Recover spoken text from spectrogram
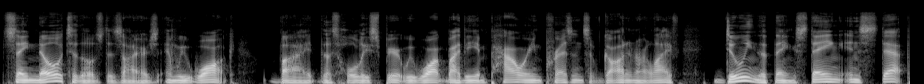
say no to those desires and we walk by the Holy Spirit. We walk by the empowering presence of God in our life, doing the things, staying in step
